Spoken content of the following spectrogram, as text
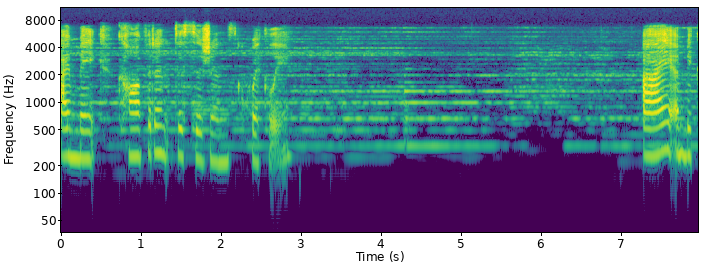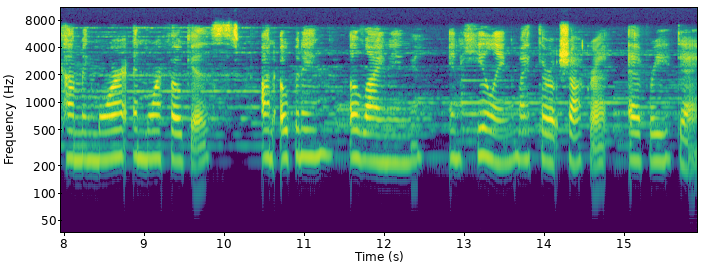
I make confident decisions quickly. I am becoming more and more focused on opening, aligning, and healing my throat chakra every day.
